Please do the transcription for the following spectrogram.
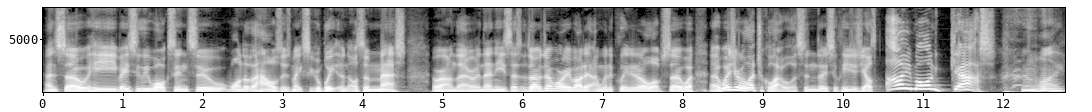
and so he basically walks into one of the houses, makes a complete and utter mess around there, and then he says, "Don't don't worry about it. I'm going to clean it all up." So, uh, uh, where's your electrical outlets? And basically, he just yells, "I'm on gas!" like.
